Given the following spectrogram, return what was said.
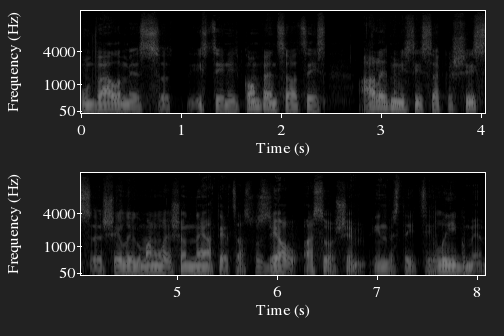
un vēlamies eh, izcīnīt kompensācijas. Ārlietu ministrija saka, ka šis, šī līguma anulēšana neatiecās uz jau esošiem investīciju līgumiem.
